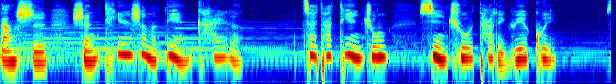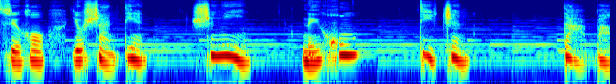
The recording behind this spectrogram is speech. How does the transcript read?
当时神天上的殿开了，在他殿中现出他的约柜，随后有闪电、声音。雷轰、地震、大爆。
